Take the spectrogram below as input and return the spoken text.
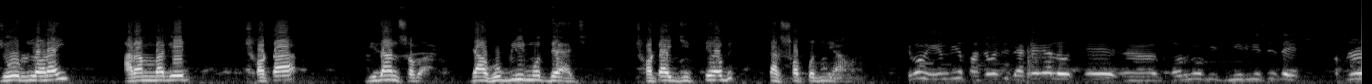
জোর লড়াই আরামবাগের ছটা বিধানসভা যা হুগলির মধ্যে আছে ছটায় জিততে হবে তার শপথ নেওয়া হবে। এবং এখান থেকে পাশাপাশি দেখা গেল যে ধর্ম নির্বিশেষে আপনারা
